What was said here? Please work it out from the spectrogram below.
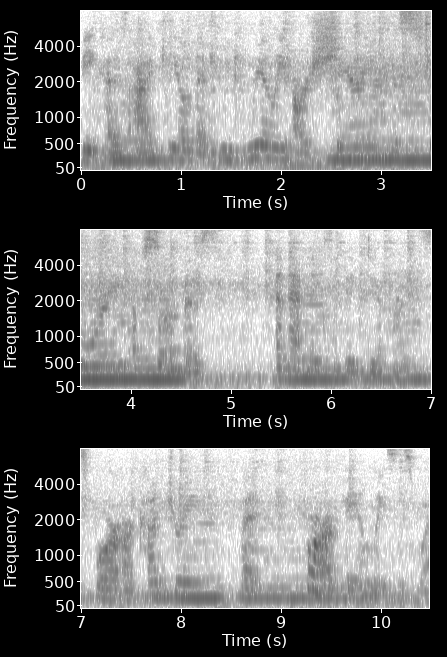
because I feel that we really are sharing the story of service and that makes a big difference for our country but for our families as well.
